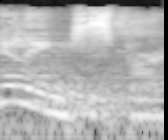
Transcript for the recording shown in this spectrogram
Killing spree.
